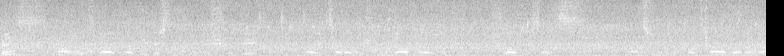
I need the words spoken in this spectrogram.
ჩვენს მამულს და დიდეს მამულშვილი დავით სარაჯიშვილი და შუადრისაც მასული ხალხააბარა და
